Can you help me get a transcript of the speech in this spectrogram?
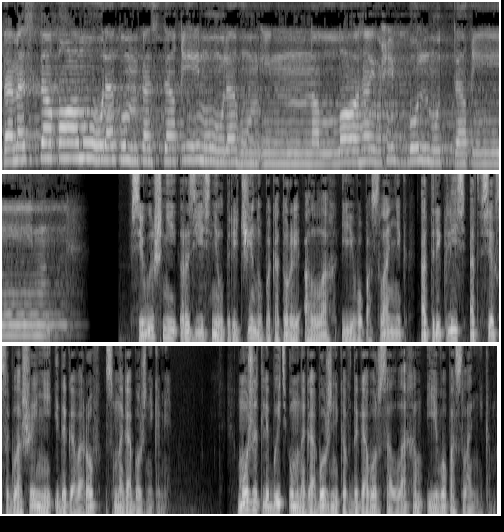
فما استقاموا لكم فاستقيموا لهم إن الله يحب المتقين Всевышний разъяснил причину, по которой Аллах и его посланник отреклись от всех соглашений и договоров с многобожниками. Может ли быть у многобожников договор с Аллахом и его посланником?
